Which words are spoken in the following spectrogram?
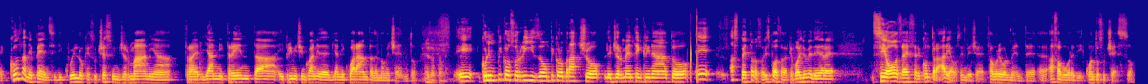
è cosa ne pensi di quello che è successo in Germania tra gli anni 30 e i primi 5 anni degli anni 40 del Novecento? Esattamente. E con un piccolo sorriso, un piccolo braccio leggermente inclinato e aspetto la sua risposta perché voglio vedere se osa essere contraria o se invece è favorevolmente eh, a favore di quanto successo.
